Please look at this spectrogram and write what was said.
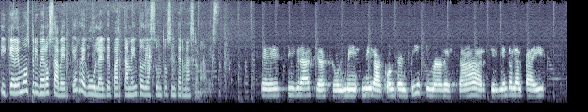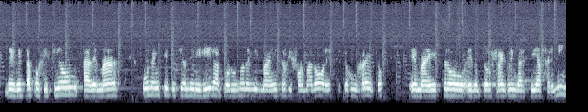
y queremos primero saber qué regula el Departamento de Asuntos Internacionales. Eh, sí, gracias, Mira, contentísima de estar sirviéndole al país desde esta posición, además una institución dirigida por uno de mis maestros y formadores, esto es un reto, el maestro el doctor Franklin García Fermín,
